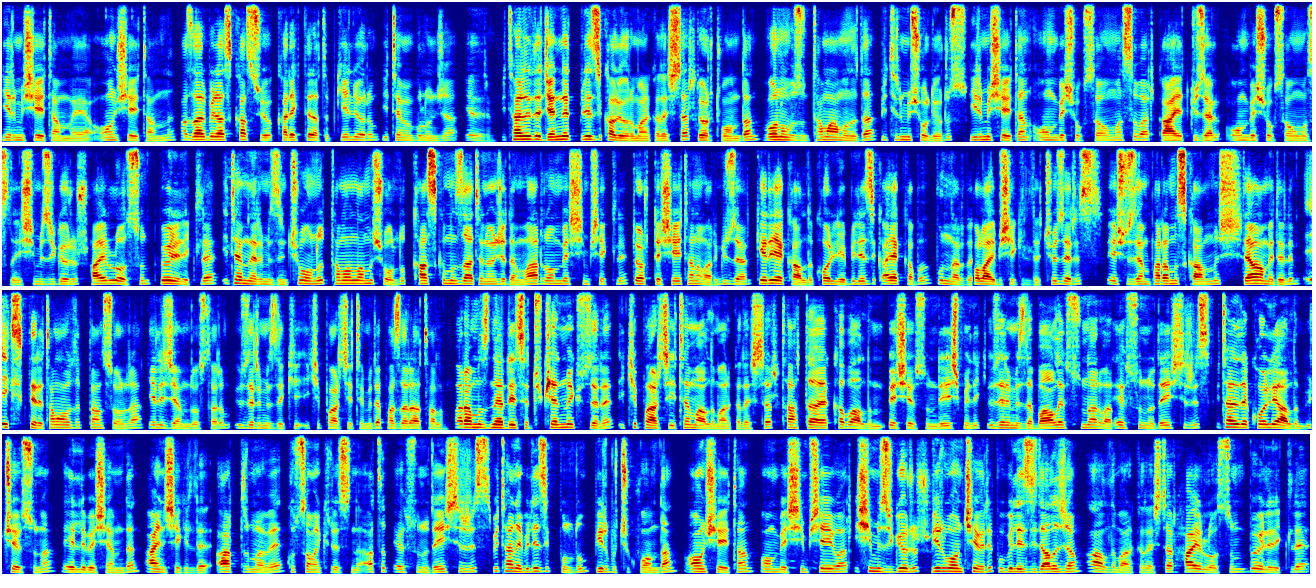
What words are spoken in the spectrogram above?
20 şeytan veya 10 şeytanlı. Pazar biraz kasıyor. Karakter atıp geliyorum. İtemi bulunca gelirim. Bir tane de cennet bilezik alıyorum arkadaşlar. 4 won'dan. Won'umuzun tamamını da bitirmiş oluyoruz. 20 şeytan 15 ok savunması var. Gayet güzel. 15 ok savunması da işimizi görür. Hayırlı olsun. Böylelikle itemlerimizin çoğunu tamamlamış olduk. Kaskımız zaten önceden vardı 15 şimşekli. 4 de şeytanı var. Güzel. Geriye kaldı kolye, bilezik, ayakkabı. Bunları da kolay bir şekilde çözeriz. 500 en paramız kalmış. Devam edelim. Eksikleri tamamladıktan sonra geleceğim dostlarım. Üzerimizdeki iki parça itemi de pazara atalım. Paramız neredeyse tükenmek üzere. İki parça item aldım arkadaşlar. Tahta ayakkabı aldım. 5 efsun değişmelik. Üzerimizde bağlı efsunlar var. Efsununu değiştiririz. Bir tane de kolye aldım 3 efsuna 55M'den. Aynı şekilde arttırma ve kutsama küresini atıp efsunu değiştiririz. Bir tane bilezik buldum. 1.5 won'dan. 10 şeytan 15 şimşeği var. İşimizi görür. 1 won çevirip bu bileziği de alacağım. Aldım arkadaşlar. Hayırlı olsun. Böylelikle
